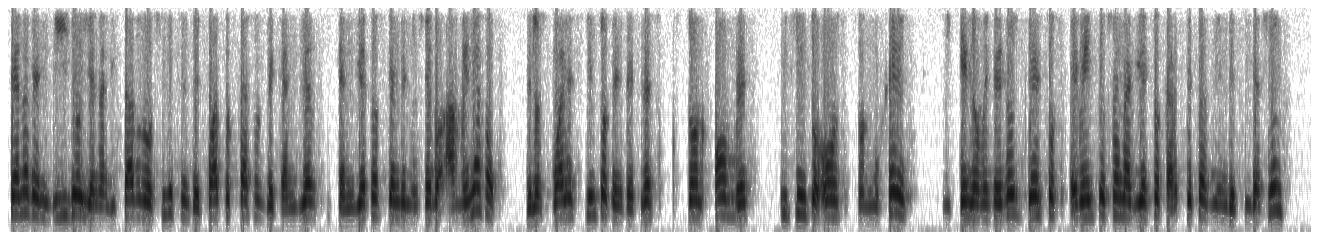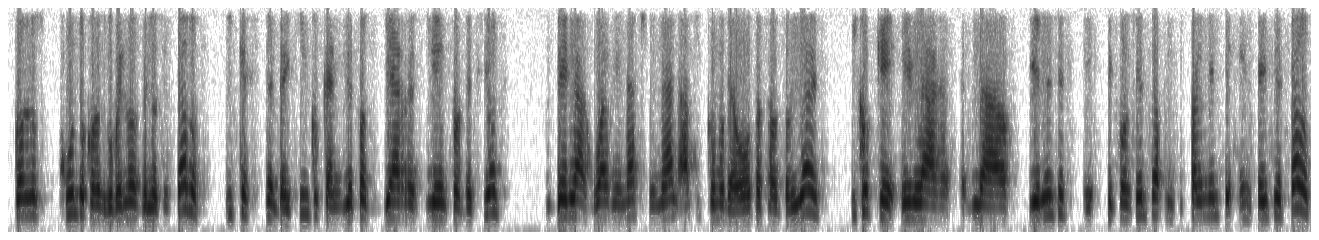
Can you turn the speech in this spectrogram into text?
se han atendido y analizado 234 casos de candidatos y que han denunciado amenazas, de los cuales 133 son hombres y 111 son mujeres, y que 92 de estos eventos han abierto carpetas de investigación con los, junto con los gobiernos de los estados, y que 65 candidatos ya reciben protección de la Guardia Nacional, así como de otras autoridades. Dijo que la violencia se concentra principalmente en seis estados,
